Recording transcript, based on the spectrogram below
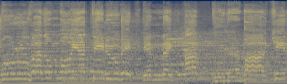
முழுவதும் உயர்த்திடுவே என்னை அற்புதமாக்கின.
